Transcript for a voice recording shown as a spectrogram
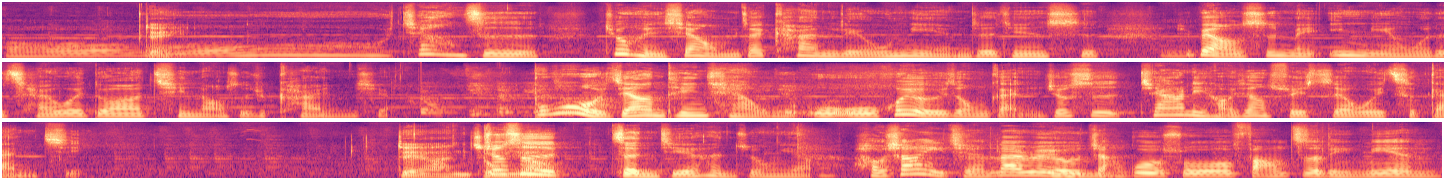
哦，对，哦，这样子就很像我们在看流年这件事，就表示每一年我的财位都要请老师去看一下。不过我这样听起来，我我我会有一种感觉，就是家里好像随时要维持干净。对啊，很重要。就是整洁很重要。好像以前赖瑞有讲过，说房子里面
